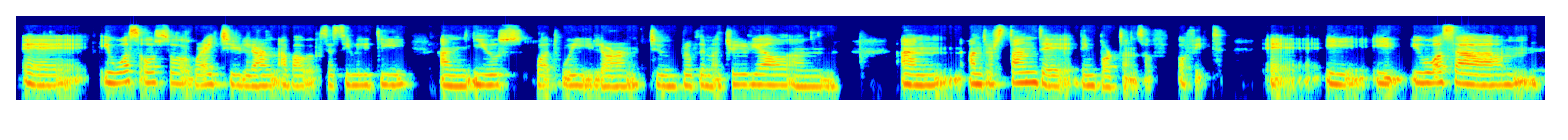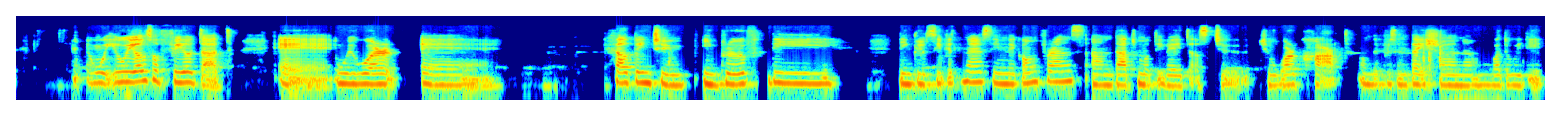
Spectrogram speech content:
it was also great to learn about accessibility and use what we learn to improve the material and and understand the, the importance of, of it. Uh, it, it, it, was, um, we, we also feel that uh, we were uh, helping to improve the, the inclusiveness in the conference and that motivates us to, to work hard on the presentation and what we did.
